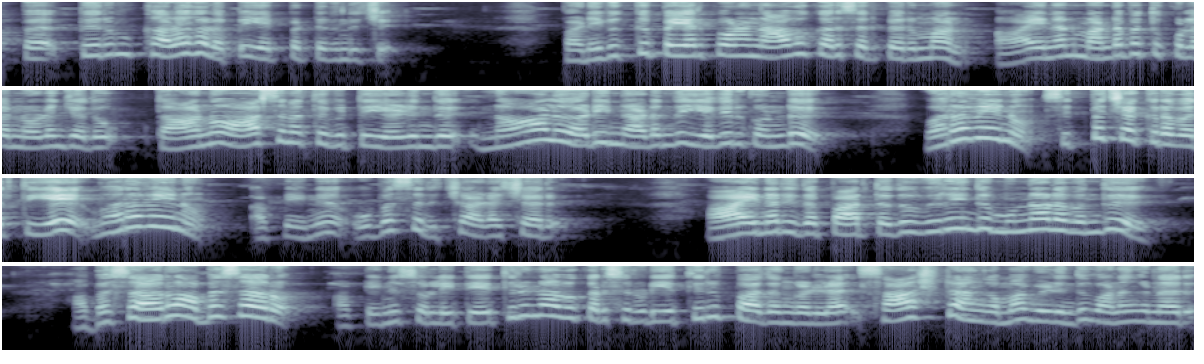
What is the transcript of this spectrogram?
அப்போ பெரும் கலகலப்பு ஏற்பட்டிருந்துச்சு. பணிவுக்கு பெயர் போன நாவுக்கரசர் பெருமான் ஆயனர் மண்டபத்துக்குள்ளே நுழைஞ்சதும் தானும் ஆசனத்தை விட்டு எழுந்து நாலு அடி நடந்து எதிர்கொண்டு வரவேணும் சிற்ப சக்கரவர்த்தியே வரவேணும் அப்படின்னு உபசரித்து அழைச்சாரு. ஆயனர் இதை பார்த்ததும் விரைந்து முன்னால் வந்து அபசாரம் அபசாரம் அப்படின்னு சொல்லிட்டே திருநாவுக்கரசருடைய திருப்பாதங்களில் சாஷ்டாங்கமாக விழுந்து வணங்கினார்.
